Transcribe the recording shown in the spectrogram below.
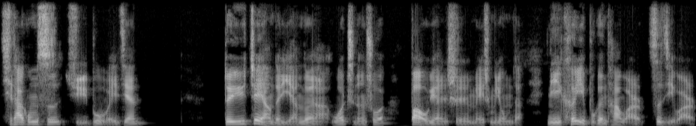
其他公司举步维艰。对于这样的言论啊，我只能说。抱怨是没什么用的，你可以不跟他玩，自己玩。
